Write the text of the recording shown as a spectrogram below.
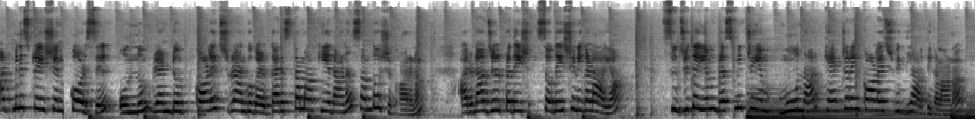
administration കോഴ്സിൽ ഒന്നും രണ്ടും കോളേജ് റാങ്കുകൾ കരസ്ഥമാക്കിയതാണ് സന്തോഷ കാരണം അരുണാചൽ പ്രദേശ് സ്വദേശിനികളായ സുജിതയും രസ്മിറ്റയും മൂന്നാർ കാറ്ററിംഗ് കോളേജ് വിദ്യാർത്ഥികളാണ്.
